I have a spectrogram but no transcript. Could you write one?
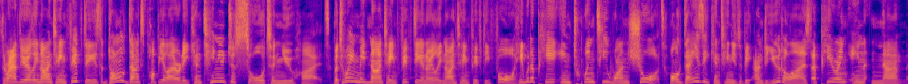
Throughout the early 1950s, Donald Duck's popularity continued to soar to new heights. Between mid-1950 and early 1954, he would appear in 21 shorts, while Daisy continued to be underutilized, appearing in none.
